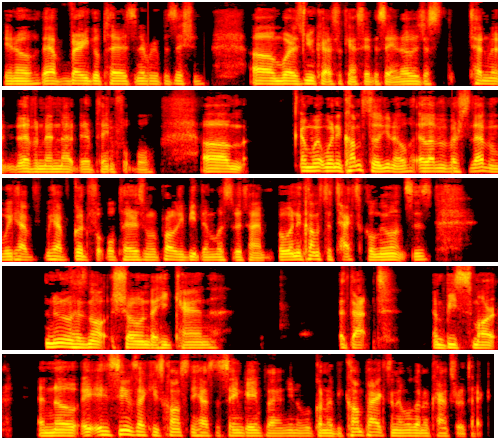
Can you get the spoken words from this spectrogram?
You know, they have very good players in every position. Um, whereas Newcastle can't say the same. There was just 10 men, 11 men out there playing football. Um, and when, when it comes to, you know, 11 versus 11, we have, we have good football players and we'll probably beat them most of the time. But when it comes to tactical nuances, Nuno has not shown that he can adapt and be smart and know it, it, seems like he's constantly has the same game plan. You know, we're going to be compact and then we're going to counter attack.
